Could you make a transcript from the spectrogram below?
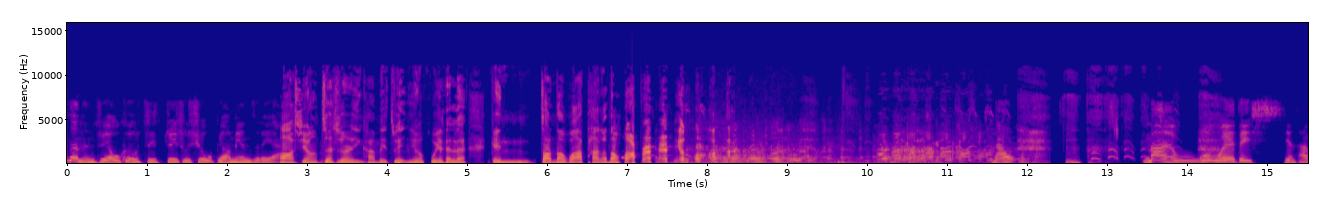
那能追啊？我可以追追出去，我不要面子的呀。啊，行，这时候一看没追，你又回来了，给你照脑瓜弹个脑瓜粉 儿。那，嗯，那我我也得先擦，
